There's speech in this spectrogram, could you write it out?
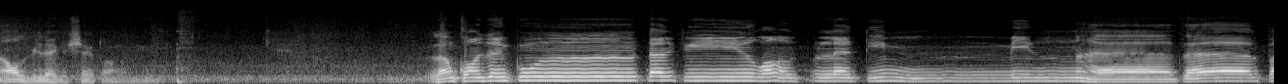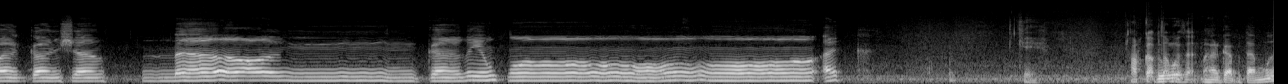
أعوذ بالله من الشيطان الرجيم لقد كنت في غفلة من هذا فكشفنا عنك غطاءك okey harakat pertama Ustaz Harakat pertama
